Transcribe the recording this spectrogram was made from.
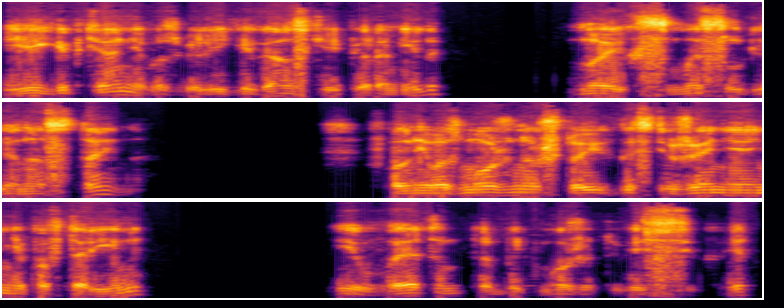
Египтяне возвели гигантские пирамиды, но их смысл для нас тайна. Вполне возможно, что их достижения неповторимы, и в этом-то, быть может, весь секрет.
